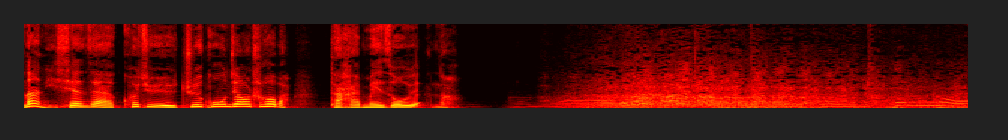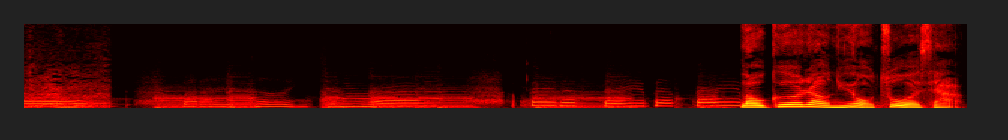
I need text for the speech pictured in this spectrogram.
那你现在快去追公交车吧，他还没走远呢。老哥让女友坐下，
